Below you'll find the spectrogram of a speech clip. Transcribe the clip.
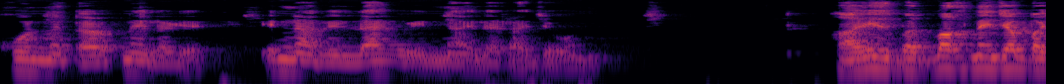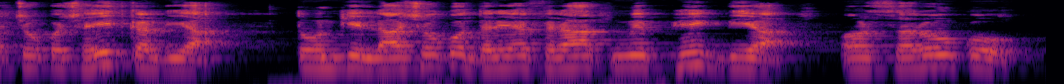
خون میں تڑپنے لگے۔ انا للہ و انا الیہ راجعون۔ حارث بدبخت نے جب بچوں کو شہید کر دیا تو ان کی لاشوں کو دریا فرات میں پھینک دیا اور سروں کو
